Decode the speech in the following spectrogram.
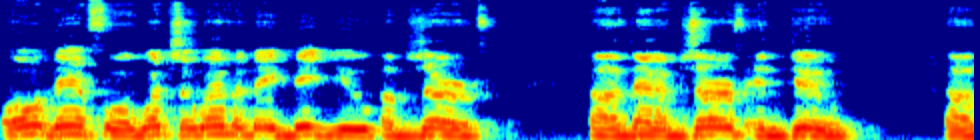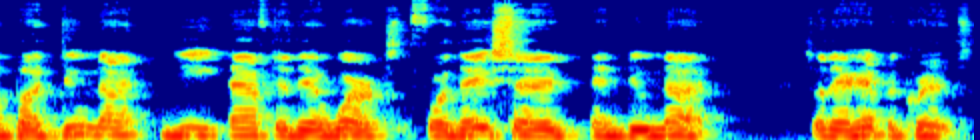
All therefore, whatsoever they bid you observe, uh, that observe and do, uh, but do not ye after their works, for they say and do not. So they're hypocrites.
